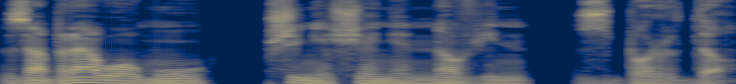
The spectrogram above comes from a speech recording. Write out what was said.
zabrało mu przyniesienie nowin z Bordeaux.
